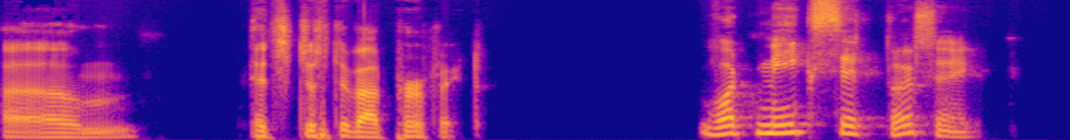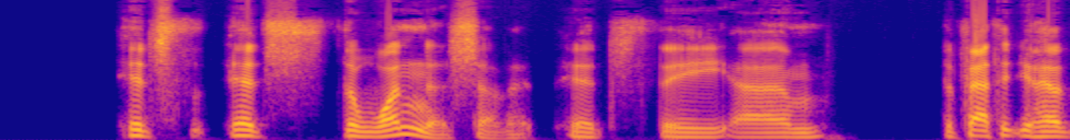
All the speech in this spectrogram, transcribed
um, it's just about perfect. What makes it perfect? It's it's the oneness of it. It's the um, the fact that you have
